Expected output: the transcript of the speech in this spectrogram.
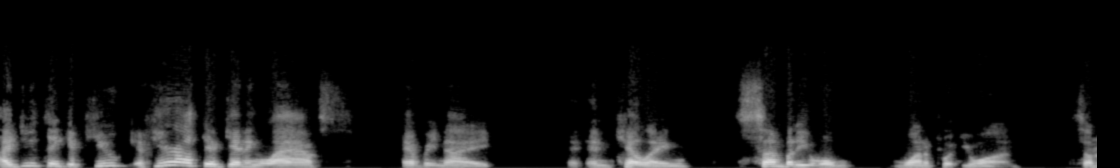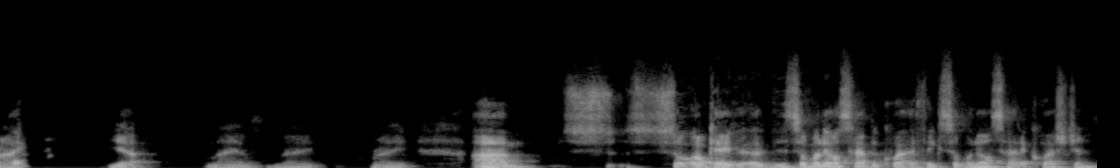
I do think if you if you're out there getting laughs every night and killing, somebody will want to put you on something. Right. Yeah. Right. Right. Right. Um, so okay, uh, did someone else have a question? I think someone else had a question.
